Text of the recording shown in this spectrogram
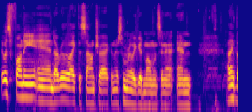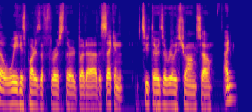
it was funny and I really like the soundtrack and there's some really good moments in it. And I think the weakest part is the first third, but uh the second two thirds are really strong. So I'd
